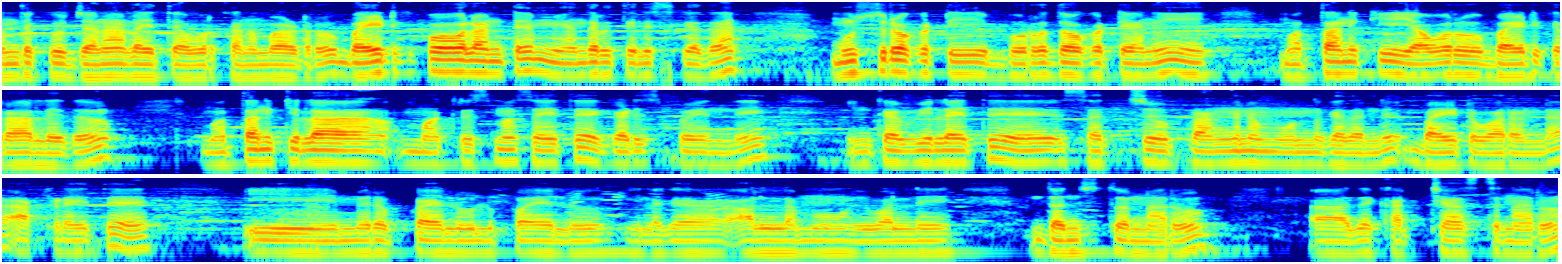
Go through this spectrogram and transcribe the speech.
అందుకు జనాలు అయితే ఎవరు కనబడరు. బయటికి పోవాలంటే మీ అందరికి తెలుసు కదా ముసురు ఒకటి బుర్రద ఒకటి అని మొత్తానికి ఎవరు బయటికి రాలేదు. మొత్తానికి ఇలా మా క్రిస్మస్ అయితే గడిచిపోయింది. ఇంకా వీలైతే సచ్ ప్రాంగణం ఉంది కదండి బయట వరండా. అక్కడైతే ఈ మిరపకాయలు ఉల్లిపాయలు ఇలాగా అల్లము ఇవన్నీ దంచుతున్నారు. అదే కట్ చేస్తున్నారు.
